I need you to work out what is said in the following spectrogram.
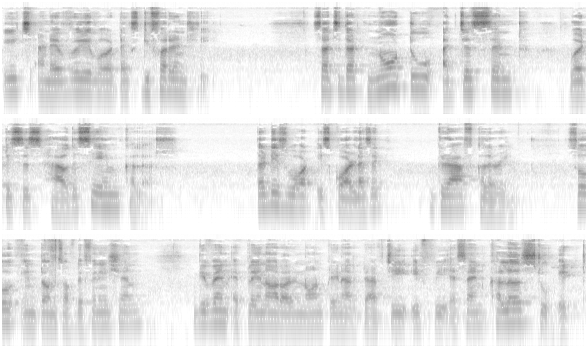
each and every vertex differently such that no two adjacent vertices have the same color. That is what is called as a graph coloring so in terms of definition, given a planar or a non-planar graph G, if we assign colors to it,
